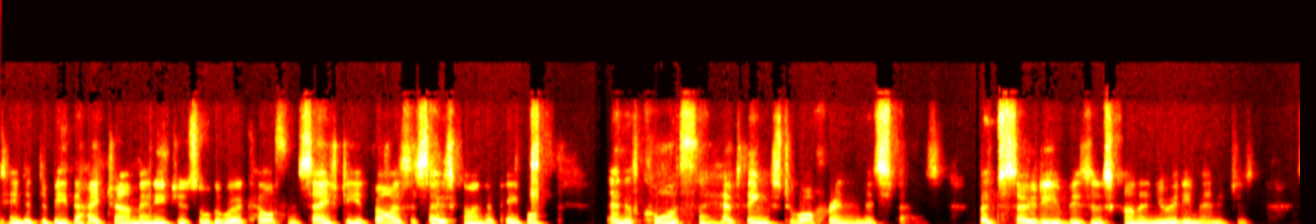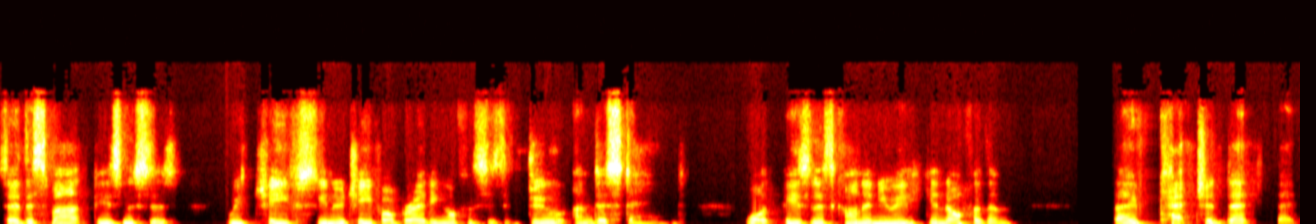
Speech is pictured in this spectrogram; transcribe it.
tended to be the HR managers or the work health and safety advisors, those kind of people. And of course, they have things to offer in this space, but so do your business continuity managers. So the smart businesses with chiefs, you know, chief operating officers do understand what business continuity can offer them they've captured that that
